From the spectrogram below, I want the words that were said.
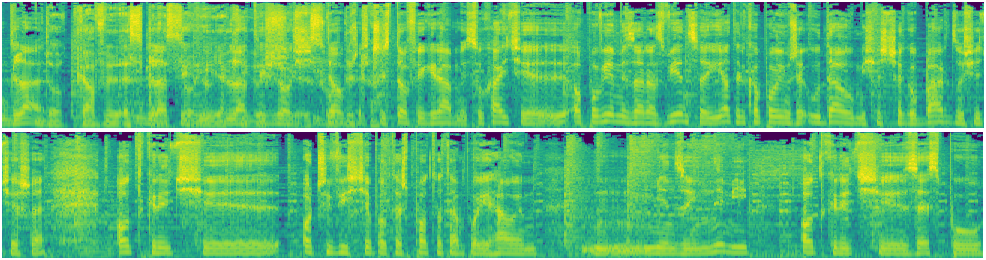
dla, do kawy espresso dla tych, i dla tych gości. Słodycza. Dobrze, Krzysztofie, gramy. Słuchajcie, opowiemy zaraz więcej. Ja tylko powiem, że udało mi się, z czego bardzo się cieszę, odkryć e, oczywiście, bo też po to tam pojechałem m, między innymi odkryć e, zespół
